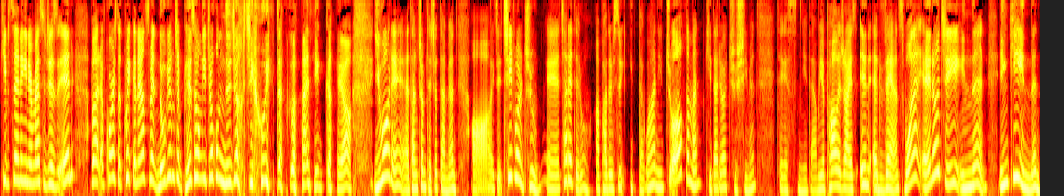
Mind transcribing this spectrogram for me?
keep sending in your messages in, but of course a quick announcement 녹용집 배송이 조금 늦어지고 있다고 하니까요. 6월에 당첨되셨다면 어 이제 7월 중에 차례대로 받을 수 있다고 하니 조금만 기다려 주시면 되겠습니다. We apologize in advance. 워낙 에너지 있는 인기 있는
